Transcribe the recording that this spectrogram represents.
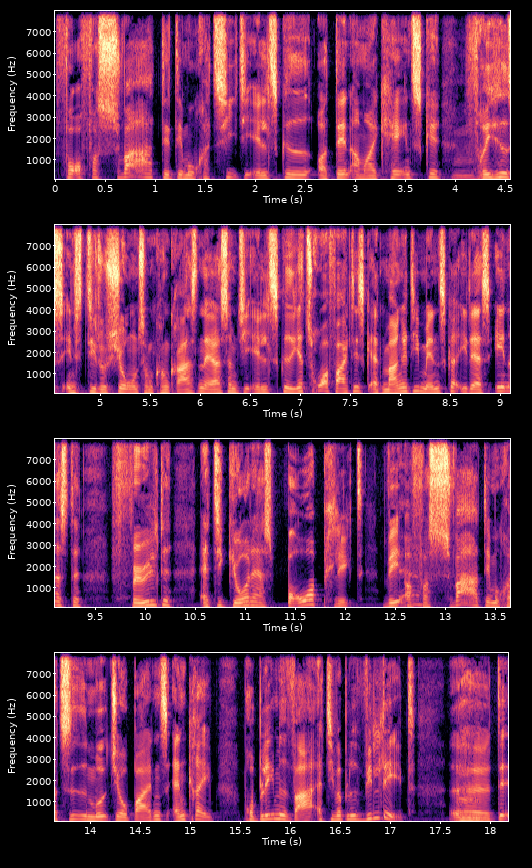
for at forsvare det demokrati, de elskede, og den amerikanske mm. frihedsinstitution, som kongressen er, som de elskede. Jeg tror faktisk, at mange af de mennesker i deres inderste følte, at de gjorde deres borgerpligt ved ja. at forsvare demokratiet mod Joe Bidens angreb. Problemet var, at de var blevet vildledt. Mm. Øh, det,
